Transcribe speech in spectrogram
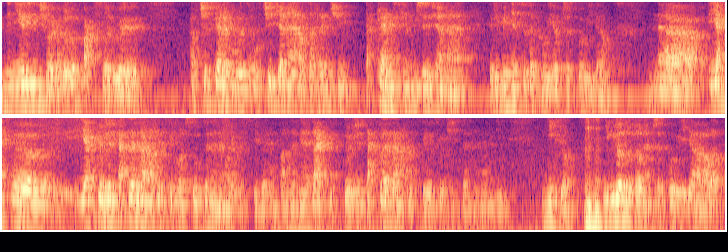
není jediný člověk, a to fakt sleduje. A v České republice určitě ne, a v zahraničí také myslím si, že ne, který by něco takového předpovídal. Eh, jak jak to, že takhle dramaticky porostou ceny nemovitostí během pandemie, tak to, že takhle dramaticky vyskočí ceny energií. Nikdo. Mm-hmm. Nikdo toto nepředpovídal,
